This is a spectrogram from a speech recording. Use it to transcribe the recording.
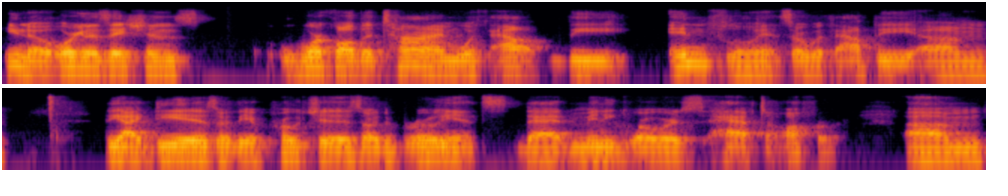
you know, organizations work all the time without the influence or without the, um, the ideas or the approaches or the brilliance that many mm-hmm. growers have to offer um,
